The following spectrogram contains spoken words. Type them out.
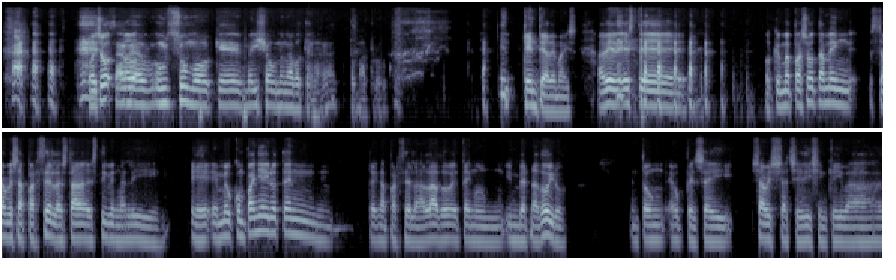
pois o, sabe o... un sumo que me ixou nunha botella, eh? toma por cu. Quente ademais. A ver, este O que me pasou tamén, sabes, a parcela, está, estiven ali, e, e meu compañeiro ten, ten a parcela al lado e ten un invernadoiro. Entón, eu pensei, sabes, xa che dixen que iba a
